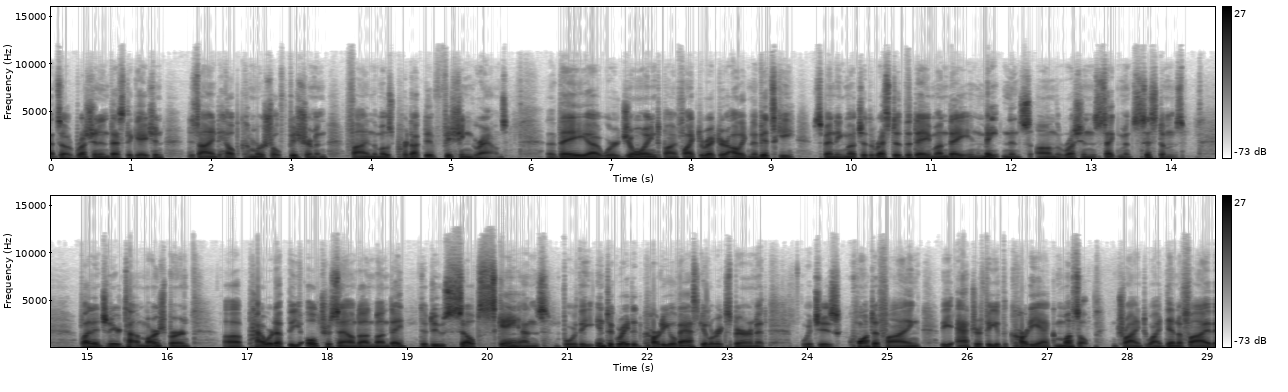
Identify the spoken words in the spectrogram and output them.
That's a Russian investigation designed to help commercial fishermen find the most productive fishing grounds. They uh, were joined by Flight Director Oleg Novitsky, spending much of the rest of the day Monday in maintenance on the Russian segment systems. Flight Engineer Tom Marshburn uh, powered up the ultrasound on Monday to do self scans for the integrated cardiovascular experiment, which is quantifying the atrophy of the cardiac muscle and trying to identify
